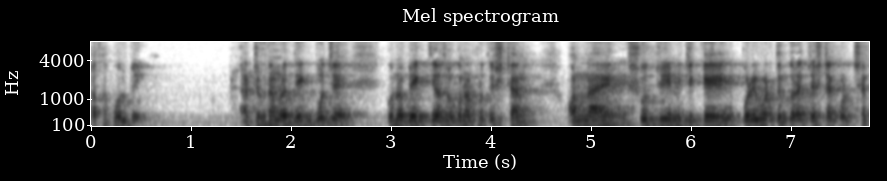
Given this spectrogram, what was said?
কথা বলবেই। আর যখন আমরা দেখব যে কোনো ব্যক্তি অথবা কোনো প্রতিষ্ঠান অন্যায় শুধরিয়ে নিজেকে পরিবর্তন করার চেষ্টা করছেন,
